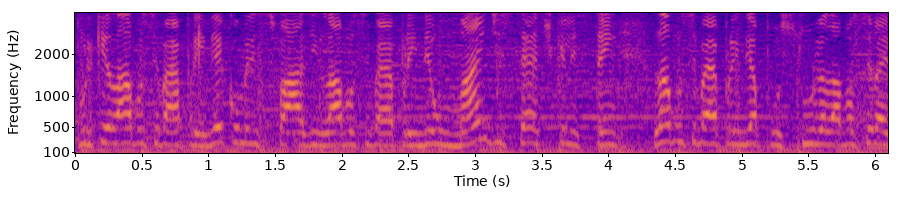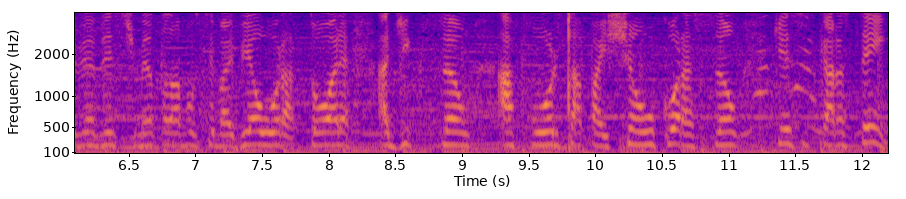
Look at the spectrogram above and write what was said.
porque lá você vai aprender como eles fazem, lá você vai aprender o mindset que eles têm, lá você vai aprender a postura, lá você vai ver a vestimenta, lá você vai ver a oratória, a dicção, a força, a paixão, o coração que esses caras têm.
